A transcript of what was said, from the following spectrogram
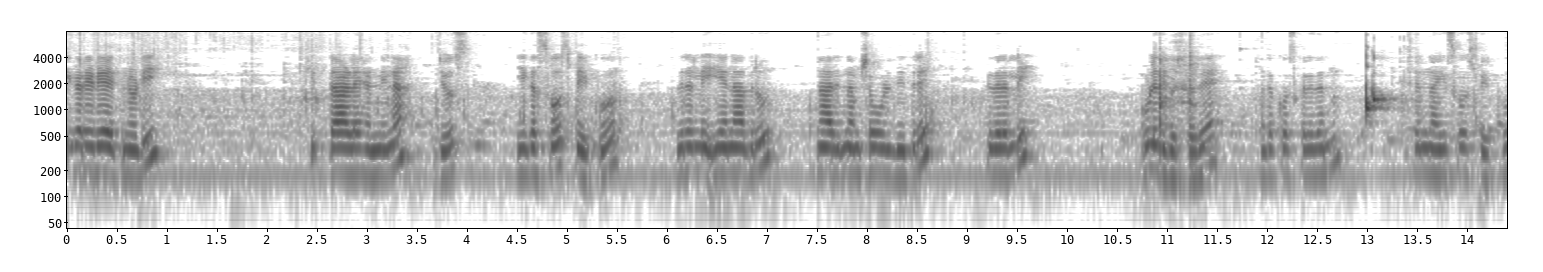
ಈಗ ರೆಡಿ ಆಯಿತು ನೋಡಿ. ಕಿತ್ತಾಳೆ ಹಣ್ಣಿನ ಜ್ಯೂಸ್. ಈಗ ಸೋಸಬೇಕು. ಇದರಲ್ಲಿ ಏನಾದರೂ ನಾರಿನಂಶ ಉಳಿದಿದ್ದರೆ ಇದರಲ್ಲಿ ಉಳಿದು ಬಿಡ್ತದೆ. ಅದಕ್ಕೋಸ್ಕರ ಇದನ್ನು ಚೆನ್ನಾಗಿ ಸೋಸಬೇಕು.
